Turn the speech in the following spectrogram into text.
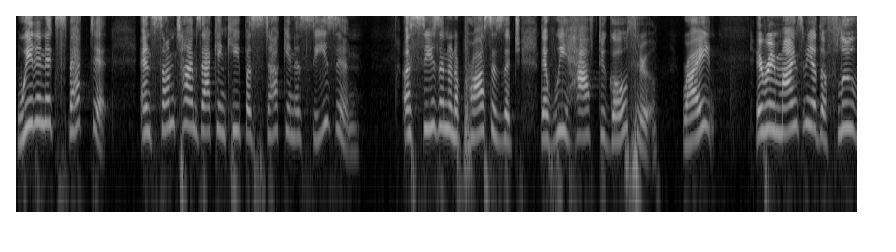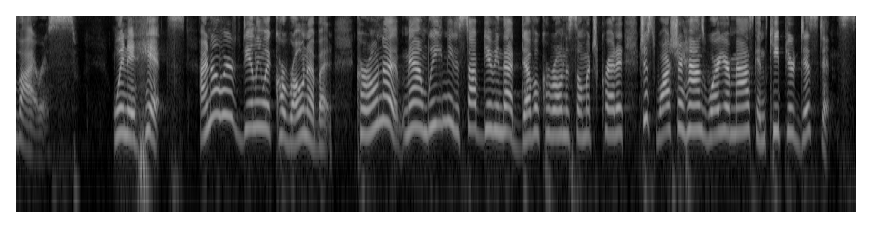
We didn't expect it. And sometimes that can keep us stuck in a season, a season and a process that, that we have to go through, right? It reminds me of the flu virus when it hits. I know we're dealing with corona, but corona, man, we need to stop giving that devil corona so much credit. Just wash your hands, wear your mask, and keep your distance.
